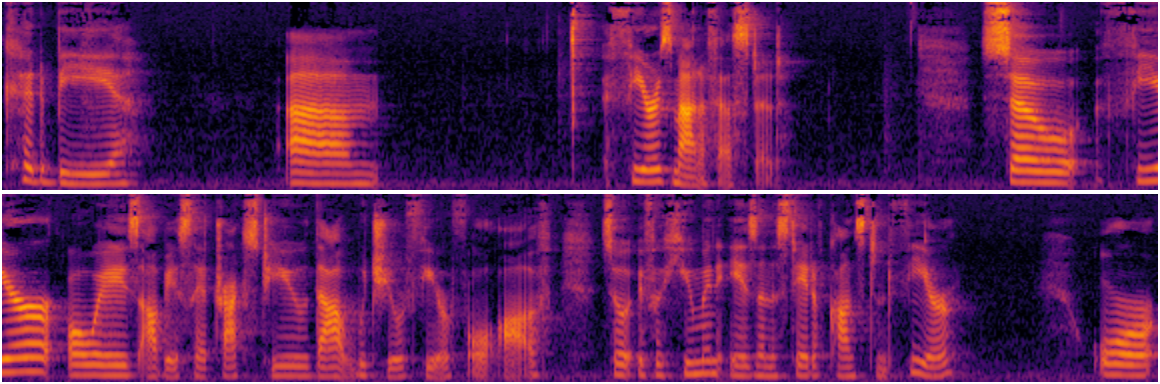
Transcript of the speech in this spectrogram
could be um, fear is manifested. So, fear always obviously attracts to you that which you're fearful of. So, if a human is in a state of constant fear, or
